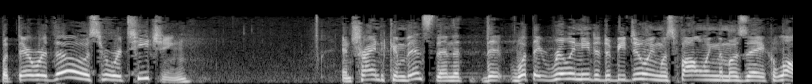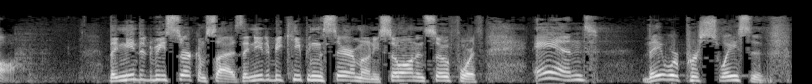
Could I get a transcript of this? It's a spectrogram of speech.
But there were those who were teaching and trying to convince them that, that what they really needed to be doing was following the Mosaic law. They needed to be circumcised. They needed to be keeping the ceremony, so on and so forth. And they were persuasive.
